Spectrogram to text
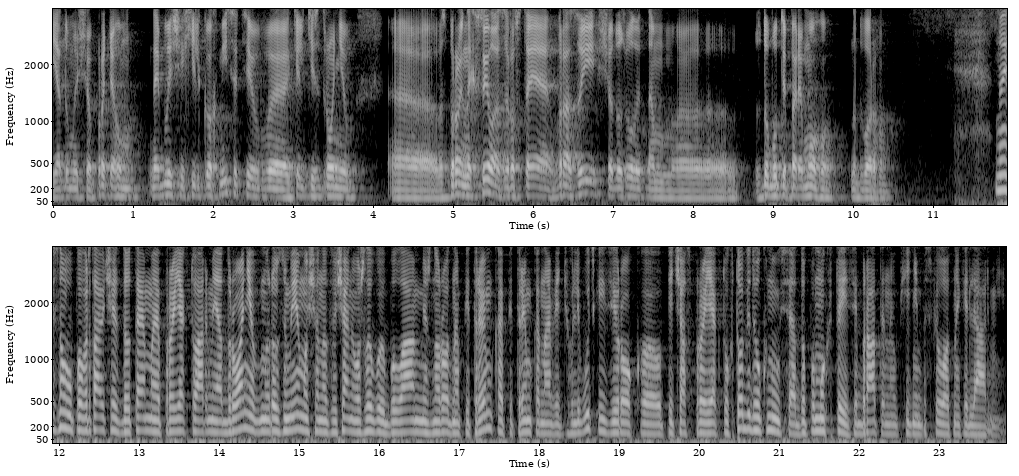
я думаю, що протягом найближчих кількох місяців кількість дронів в збройних силах зросте в рази, що дозволить нам е, здобути перемогу над ворогом. Ну і знову повертаючись до теми проєкту Армія дронів, ми розуміємо, що надзвичайно важливою була міжнародна підтримка, підтримка навіть голівудських зірок е, під час проєкту. Хто відгукнувся допомогти зібрати необхідні безпілотники для армії?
